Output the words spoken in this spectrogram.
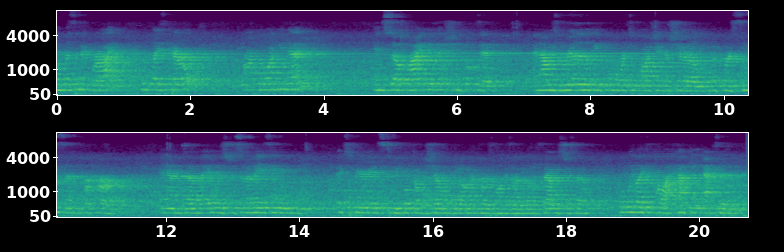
Melissa McBride, who plays Carol on The Walking Dead. And so I knew that she booked it, and I was really looking forward to watching the show, the first season for her. And uh, it was just an amazing experience to be booked on the show and be on it for as long as I was. That was just a, what we like to call a happy accident.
